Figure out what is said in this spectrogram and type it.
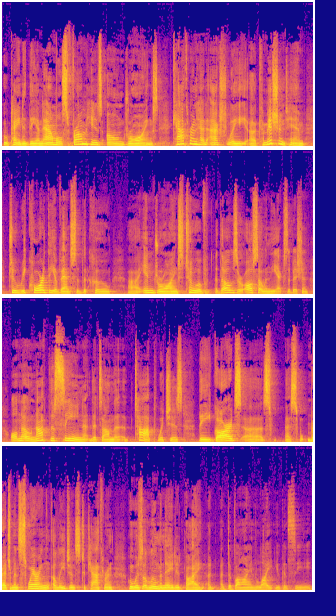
who painted the enamels from his own drawings. Catherine had actually uh, commissioned him to record the events of the coup uh, in drawings. Two of those are also in the exhibition, although not the scene that's on the top, which is the guards uh, uh, regiment swearing allegiance to Catherine, who was illuminated by a, a divine light you can see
